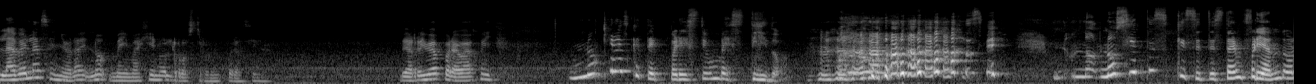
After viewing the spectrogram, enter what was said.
la ve la señora, no, me imagino el rostro, ¿no? Por así. De arriba para abajo y. ¿No quieres que te preste un vestido? no, no, sientes que se te está enfriando?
